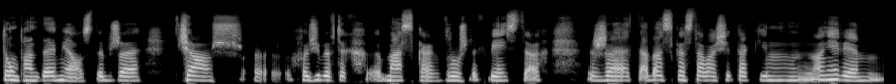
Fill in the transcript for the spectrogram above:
tą pandemią, z tym, że wciąż e, chodzimy w tych maskach w różnych miejscach, że ta maska stała się takim, no nie wiem,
